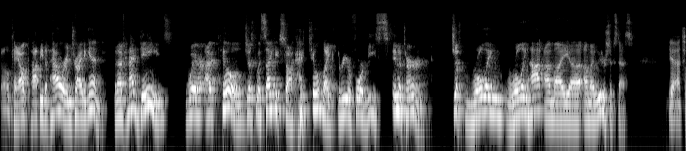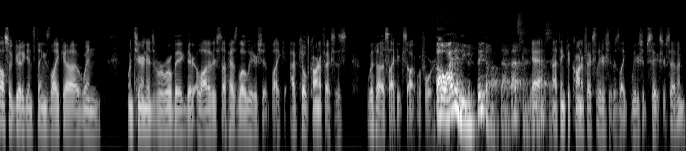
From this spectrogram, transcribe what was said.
okay, I'll copy the power and try it again. And I've had games where I've killed just with psychic stock, I've killed like three or four beasts in a turn, just rolling rolling hot on my uh, on my leadership test. Yeah, it's also good against things like uh, when when Tyranids were real big. There, a lot of their stuff has low leadership. Like I've killed Carnifexes with a uh, psychic stock before. Oh, I didn't even think about that. That's kind of yeah. Awesome. I think the Carnifex leadership is like leadership six or seven.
